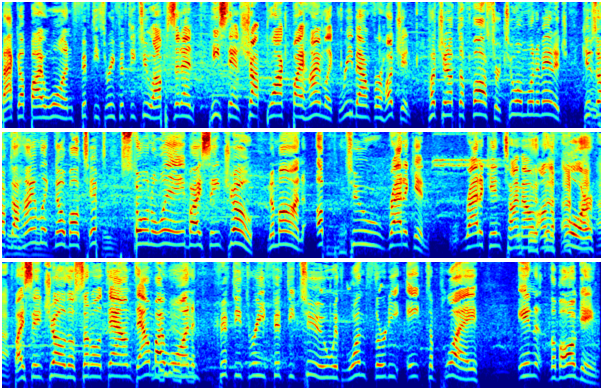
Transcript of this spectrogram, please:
back up by one, 53-52, opposite end. Heastan's shot blocked by Heimlich. Rebound for Hutchin. Hutchin up to Foster, two on one advantage. Gives off to Heimlich, no ball tipped, stolen away by St. Joe. Naman up to Radican. Radican timeout on the floor by St. Joe. They'll settle it down, down by one, 53-52 with 138 to play in the ball game.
